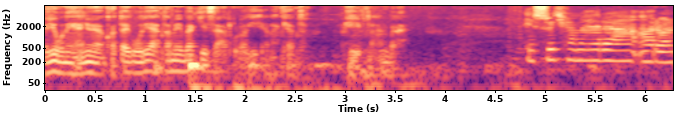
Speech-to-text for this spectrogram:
jó néhány olyan kategóriát, amiben kizárólag ilyeneket hívnám be. És hogyha már uh, arról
